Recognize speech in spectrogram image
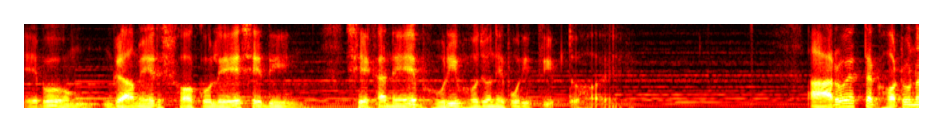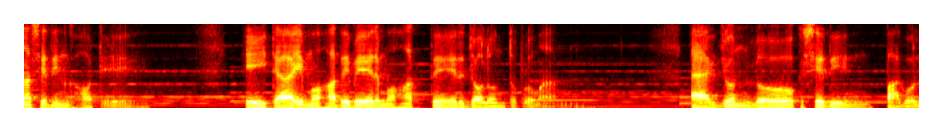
এবং গ্রামের সকলে সেদিন সেখানে ভুরি ভোজনে পরিতৃপ্ত হয়। আরও একটা ঘটনা সেদিন ঘটে। এইটাই মহাদেবের মহাত্মের জ্বলন্ত প্রমাণ। একজন লোক সেদিন পাগল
